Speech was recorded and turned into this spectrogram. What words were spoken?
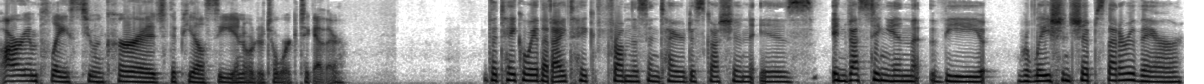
are in place to encourage the PLC in order to work together? The takeaway that I take from this entire discussion is investing in the relationships that are there,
